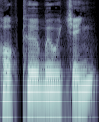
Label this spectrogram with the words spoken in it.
Hộp thư bưu chính.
